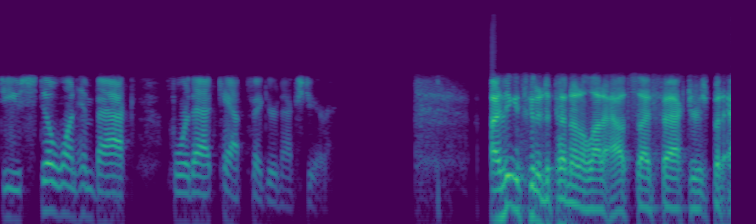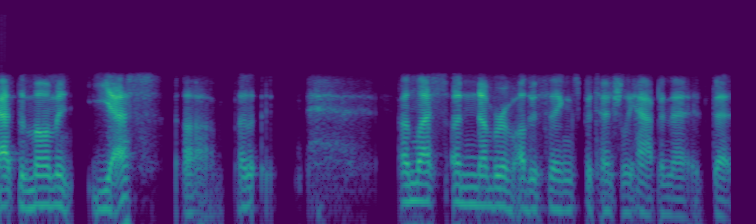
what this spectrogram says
Do you still want him back for that cap figure next year? I think it's going to depend on a lot of outside factors, but at the moment, yes. Uh, uh, unless a number of other things potentially happen that that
